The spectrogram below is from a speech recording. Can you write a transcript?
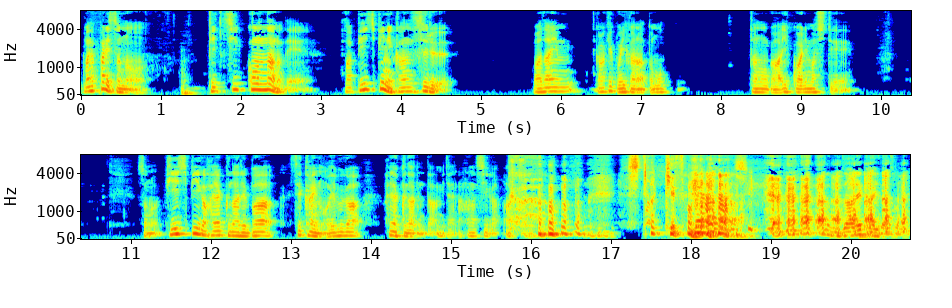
まあやっぱりその、ペチコンなので、まあ PHP に関する話題が結構いいかなと思ったのが一個ありまして、その PHP が速くなれば世界の Web が速くなるんだ、みたいな話があったんですよ。したっけ、そんな話。誰かいだ、それ。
